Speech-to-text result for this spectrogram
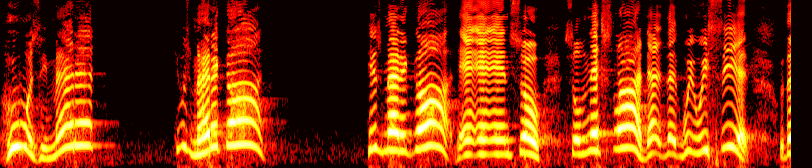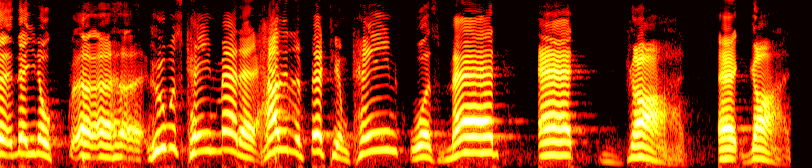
who was he mad at? He was mad at God. He's mad at God. And, and, so, so the next slide, that, that we, we see it. That, that you know, uh, uh, who was Cain mad at? How did it affect him? Cain was mad at God. At God.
